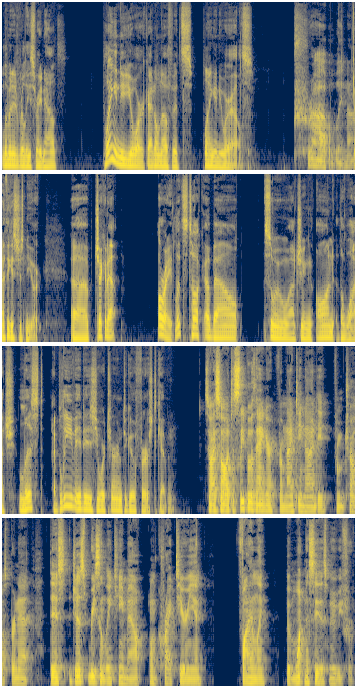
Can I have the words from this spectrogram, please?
limited release right now. It's playing in New York. I don't know if it's playing anywhere else. Probably not. I think it's just New York. Uh, check it out. All right, let's talk about someone we're watching on the watch list. I believe it is your turn to go first, Kevin. So I saw To Sleep with Anger from 1990 from Charles Burnett. This just recently came out on Criterion. Finally, been wanting to see this movie for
